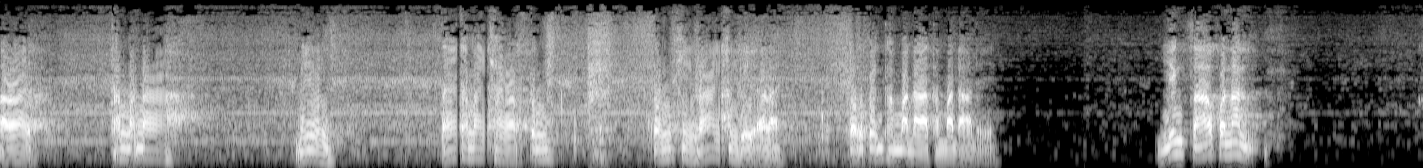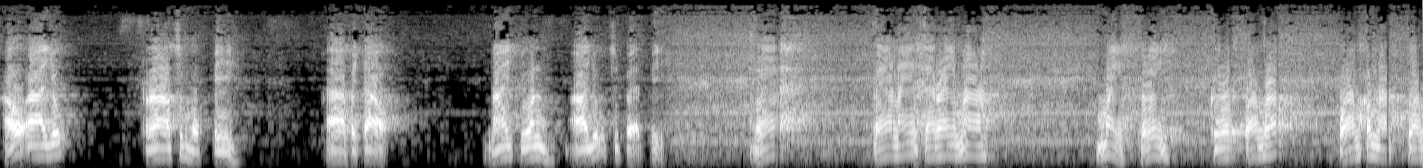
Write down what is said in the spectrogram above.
อะไร ธรรมดานี่แต่ก็ไม่ใช่ว่าเป็นคนขี้ร้ายขี้เดอะไร ก็เป็นธรรมดาธรรมดาเลย หญิงสาวคนนั้น เขาอายุราวสิบหกปีข้าพเจ้า นายจวนอายุสิบแปดปี และแต่ไหนแต่ไรมา ไม่เคยเกิดความรัก ความกำหนัดความ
